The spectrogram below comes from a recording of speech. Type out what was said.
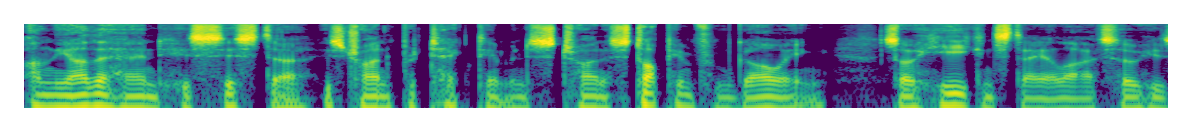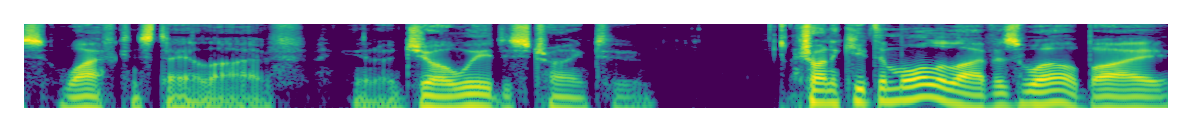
on the other hand, his sister is trying to protect him and is trying to stop him from going so he can stay alive, so his wife can stay alive. You know, Jawid is trying to trying to keep them all alive as well by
